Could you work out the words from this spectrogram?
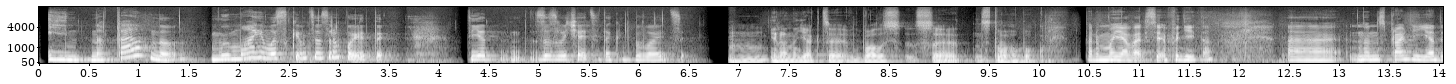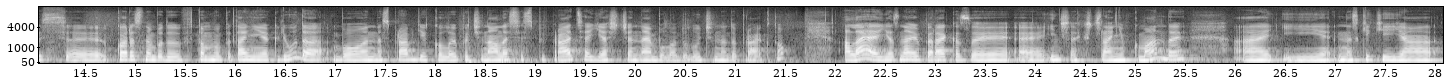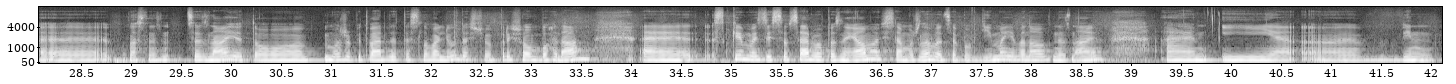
і напевно ми маємо з ким це зробити. Я Зазвичай це так відбувається. Угу. Ірина, як це відбувалося з, з твого боку? Моя версія подій, так? Е, ну насправді я десь е, корисна буду в тому питанні як люда, бо насправді, коли починалася співпраця, я ще не була долучена до проекту. Але я знаю перекази е, інших членів команди. І наскільки я е, власне це знаю, то можу підтвердити слова Люда, що прийшов Богдан е, з кимось зі Совсерва познайомився. Можливо, це був Діма Іванов, не знаю. Е, і він.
